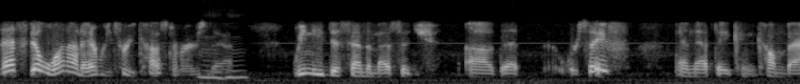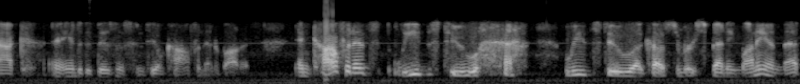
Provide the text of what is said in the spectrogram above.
that's still one out of every three customers mm-hmm. that we need to send a message uh, that we're safe, and that they can come back into the business and feel confident about it. And confidence leads to leads to uh, customers spending money, and that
